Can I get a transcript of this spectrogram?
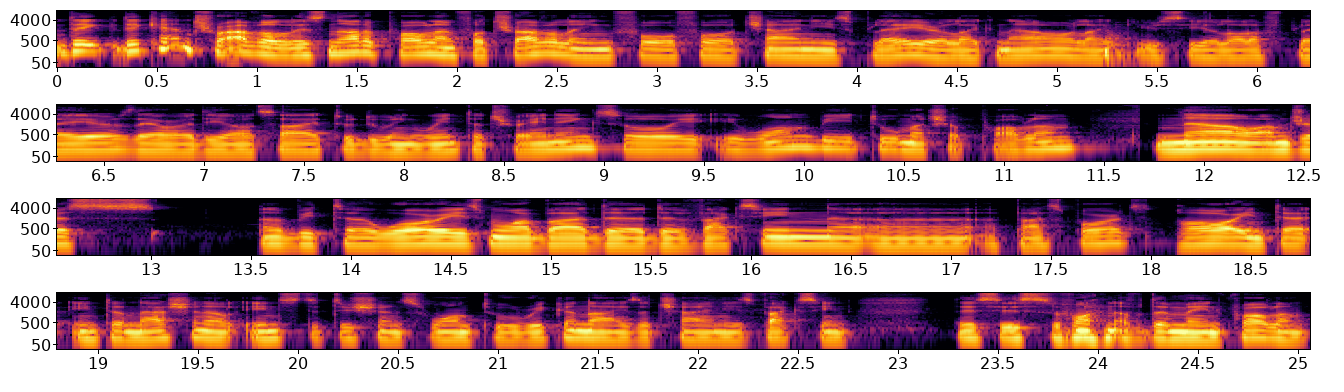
they, they can travel. It's not a problem for traveling for, for Chinese player. Like now, like you see a lot of players, they're already outside to doing winter training, so it, it won't be too much a problem. Now I'm just a bit uh, worried more about the, the vaccine uh, passport. How inter, international institutions want to recognize a Chinese vaccine. This is one of the main problem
